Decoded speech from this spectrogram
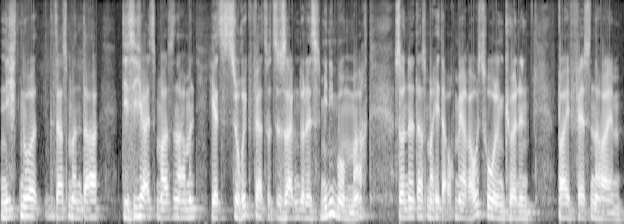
nicht nur, dass man da die Sicherheitsmaßnahmen jetzt zurückfährt, sozusagen nur das Minimum macht, sondern dass man hätte auch mehr rausholen können bei Fessenheim.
